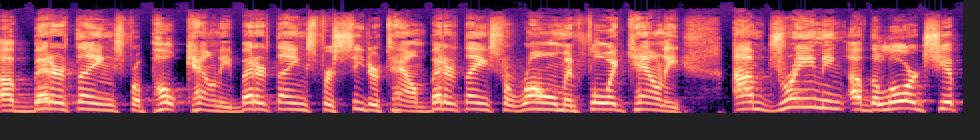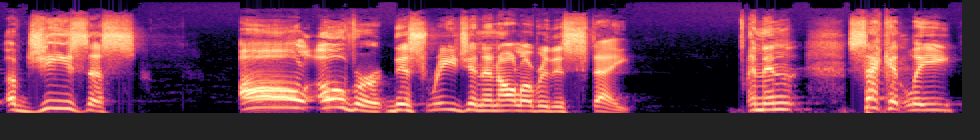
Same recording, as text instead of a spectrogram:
of better things for Polk County, better things for Cedartown, better things for Rome and Floyd County. I'm dreaming of the Lordship of Jesus all over this region and all over this state. And then secondly,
